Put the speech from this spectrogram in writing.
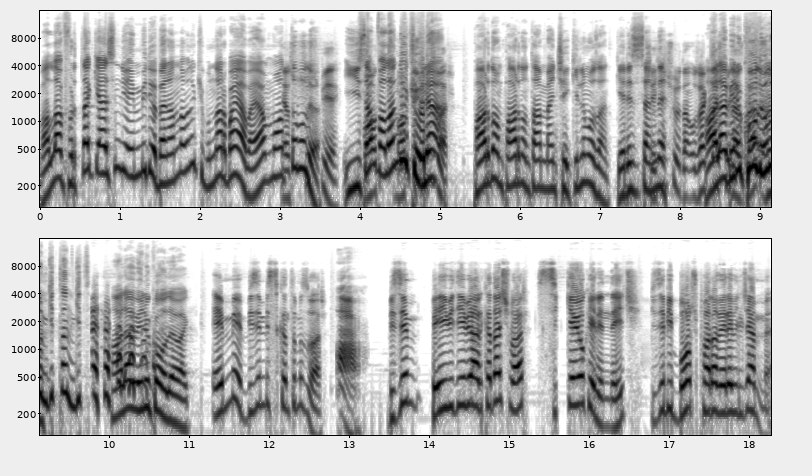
Vallahi fırtlak gelsin diyor emmi diyor. Ben anlamadım ki bunlar baya baya Ya muhatap sus oluyor. bir. İyisen Muhat- falan diyor ki öyle ha. var. Pardon pardon tamam ben çekildim o zaman. Gerisi sende. Çekil şuradan uzaklaş Hala beni biraz kovalıyor oğlum git lan git. Hala beni kovalıyor bak. Emmi bizim bir sıkıntımız var. Bizim Baby diye bir arkadaş var. Sikke yok elinde hiç. Bize bir borç para verebilecek mi?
